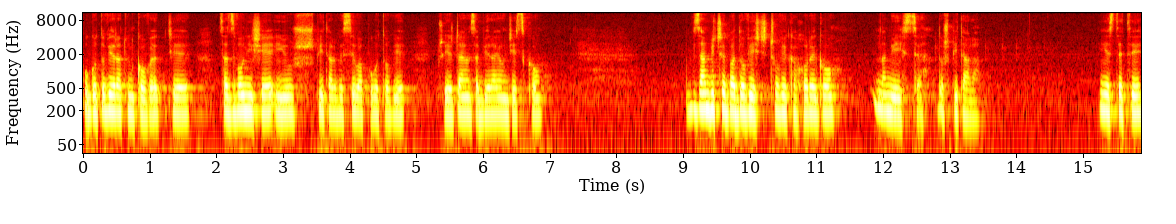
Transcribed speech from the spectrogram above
pogotowie ratunkowe, gdzie zadzwoni się i już szpital wysyła pogotowie, przyjeżdżają, zabierają dziecko. W Zambii trzeba dowieść człowieka chorego na miejsce, do szpitala. Niestety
